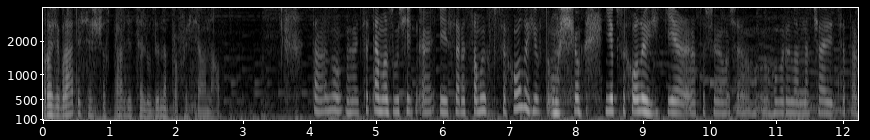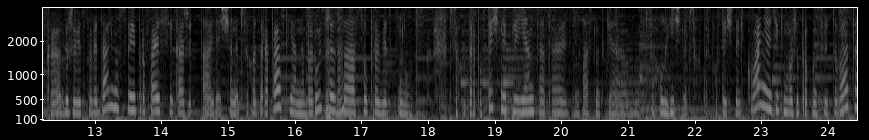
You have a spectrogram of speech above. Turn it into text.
розібратися, що справді це людина професіонал. Та ну е, ця тема звучить е, і серед самих психологів, тому що є психологи, які е, те, що я вже говорила, навчаються так дуже відповідально своїй професії. кажуть, та я ще не психотерапевт, я не беруся Мгм. за супровід ну так психотерапевтичний клієнта, та власне таке психологічне психотерапевтичне лікування, я тільки можу проконсультувати.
